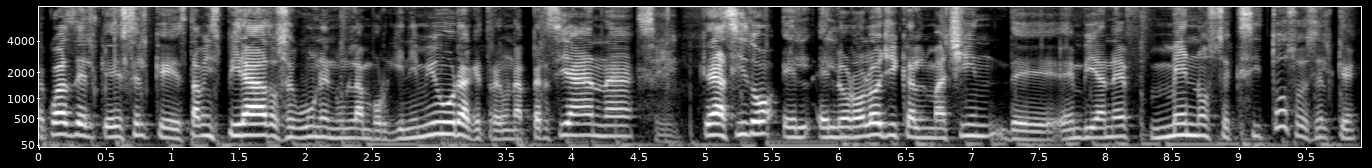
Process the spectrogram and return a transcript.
¿Te acuerdas del que es el que estaba inspirado, según, en un Lamborghini Miura, que trae una persiana? Sí. Que ha sido el, el Horological Machine de MBNF menos exitoso. Es el que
